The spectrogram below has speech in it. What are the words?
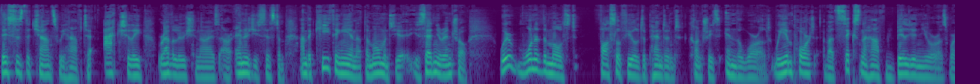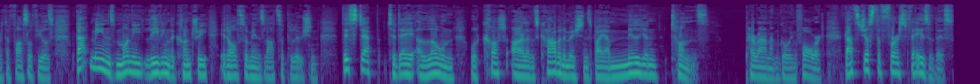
This is the chance we have to actually revolutionize our energy system. And the key thing, Ian, at the moment, you, you said in your intro, we're one of the most fossil fuel dependent countries in the world. We import about six and a half billion euros worth of fossil fuels. That means money leaving the country. It also means lots of pollution. This step today alone will cut Ireland's carbon emissions by a million tonnes per annum going forward. That's just the first phase of this.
